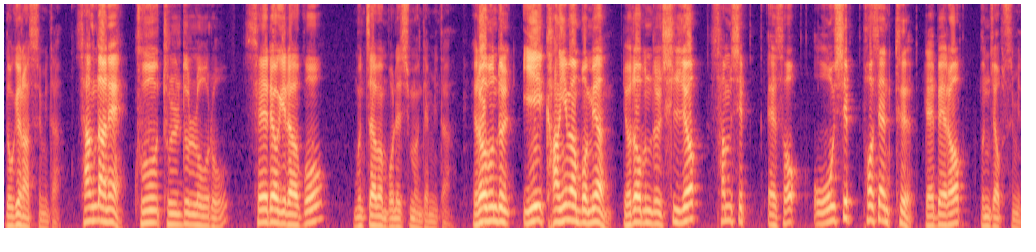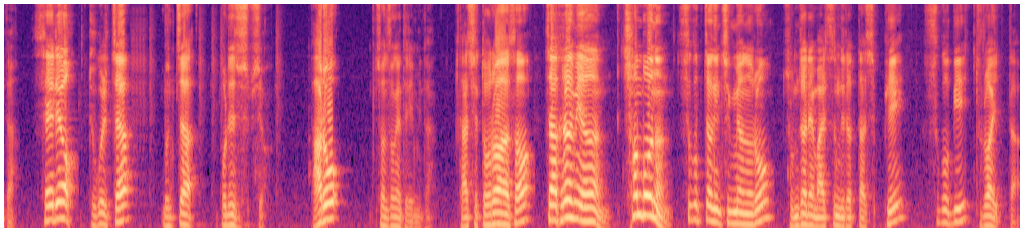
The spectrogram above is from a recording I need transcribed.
녹여놨습니다. 상단에 922로로 세력이라고 문자만 보내시면 됩니다. 여러분들 이 강의만 보면 여러분들 실력 30에서 50% 레벨업 문제 없습니다. 세력 두 글자 문자 보내주십시오. 바로 전송해 드립니다. 다시 돌아와서 자 그러면 첨보는 수급적인 측면으로 좀 전에 말씀드렸다시피 수급이 들어와 있다.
